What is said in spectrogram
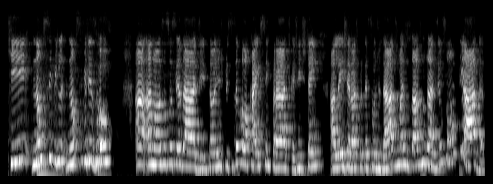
que não, civil, não civilizou a, a nossa sociedade. Então, a gente precisa colocar isso em prática. A gente tem a Lei Geral de Proteção de Dados, mas os dados no Brasil são uma piada.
